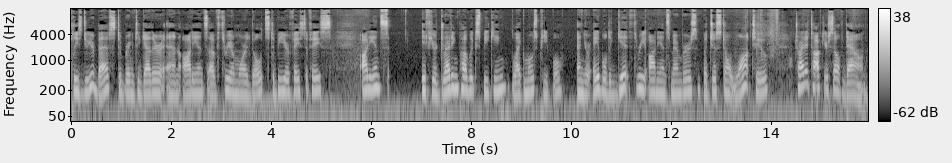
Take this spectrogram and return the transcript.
Please do your best to bring together an audience of three or more adults to be your face to face audience. If you're dreading public speaking, like most people, and you're able to get three audience members but just don't want to, Try to talk yourself down.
